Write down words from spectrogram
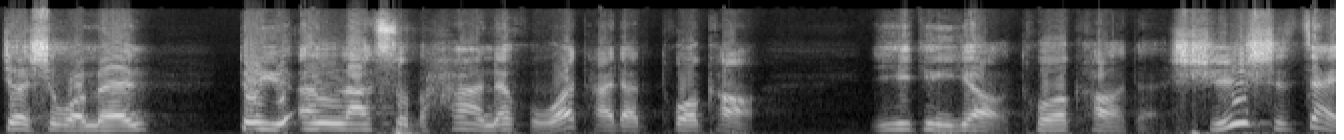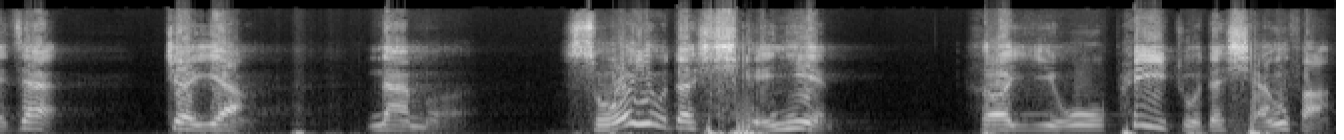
这是我们对于安拉苏布哈的活他的托靠，一定要托靠的实实在在，这样。那么，所有的邪念和以物配主的想法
